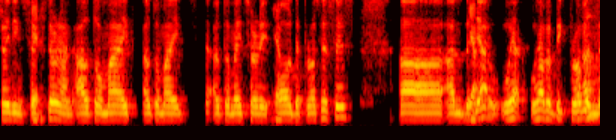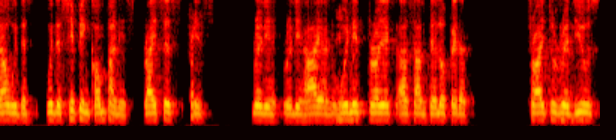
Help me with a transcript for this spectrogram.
trading sector yes. and automate automate automate sorry yep. all the processes uh, and yep. yeah we, ha- we have a big problem now with this with the shipping companies prices is really, really high. And we need projects as Antelope that try to reduce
